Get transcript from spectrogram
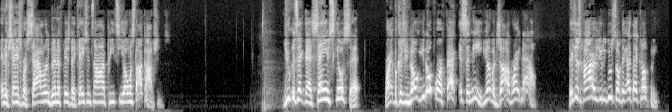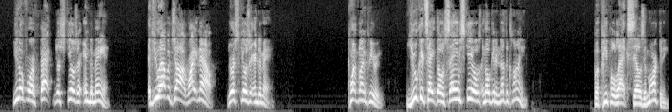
In exchange for salary, benefits, vacation time, PTO, and stock options. You can take that same skill set, right? Because you know, you know for a fact it's a need. You have a job right now. They just hired you to do something at that company. You know for a fact your skills are in demand. If you have a job right now, your skills are in demand. Point blank, period. You could take those same skills and go get another client. But people lack sales and marketing.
